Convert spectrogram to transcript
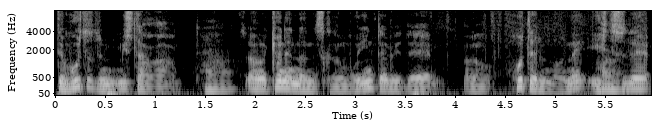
でもう一つミスターが、はい、あの去年なんですけど僕インタビューであのホテルのね一室で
